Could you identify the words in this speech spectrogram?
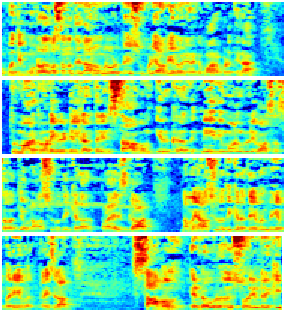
முப்பத்தி மூன்றாவது வசனத்தை தான் உங்களோடு பேசும்படி ஆவியானவர் எனக்கு பாரப்படுத்தினார். துன்மார்க்கனுடைய வீட்டில் கர்த்தரின் சாபம் இருக்கிறது. நீதிமான்களுடைய வாசஸ்தலத்தை அவர் ஆசீர்வதிக்கிறார். பிரைஸ் காட் நம்மை ஆசீர்வதிக்கிற தேவன் மிகப்பெரியவர். பிரைஸ் லார்ட் சாபம் என்ற ஒரு சொல் இன்றைக்கு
